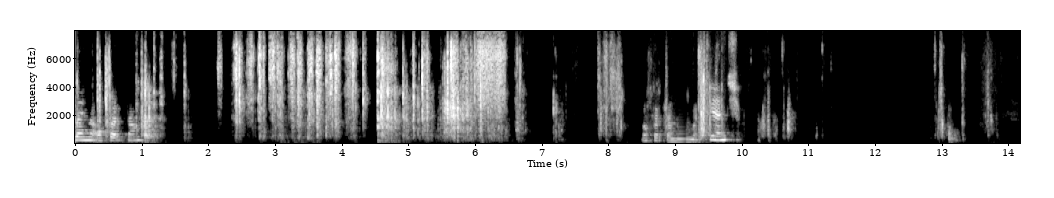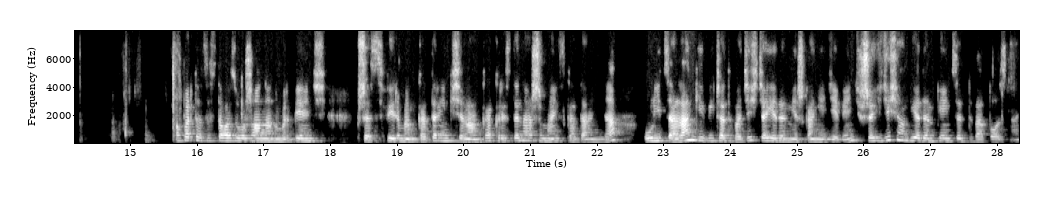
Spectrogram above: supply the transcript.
Kolejna oferta. Oferta numer 5. Oferta została złożona numer 5 przez firmę Catering Sielanka, Krystyna Szymańska-Dańda, ulica Langiewicza 21, mieszkanie 9, 61 502 Poznań.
